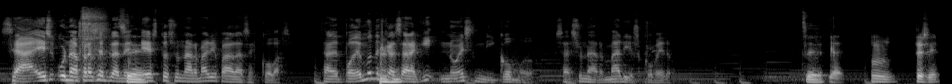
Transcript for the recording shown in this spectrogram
O sea, es una frase en plan de, Sí. esto es un armario para las escobas. O sea, podemos descansar aquí, no es ni cómodo. O sea, es un armario escobero. Sí. Mm, sí, sí.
